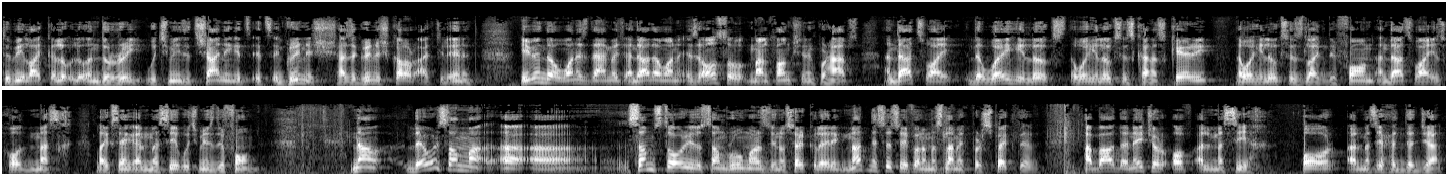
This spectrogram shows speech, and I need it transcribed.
to be like a lu'lu'un durri, which means it's shining, it's, it's a greenish, has a greenish color actually in it. Even though one is damaged and the other one is also malfunctioning perhaps, and that's why the way he looks, the way he looks is kind of scary, the way he looks is like deformed, and that's why it's called maskh, like saying al-masih, which means deformed. Now, there were some uh, uh, some stories or some rumors, you know, circulating, not necessarily from an Islamic perspective, about the nature of Al-Masih or Al-Masih al-Dajjal.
